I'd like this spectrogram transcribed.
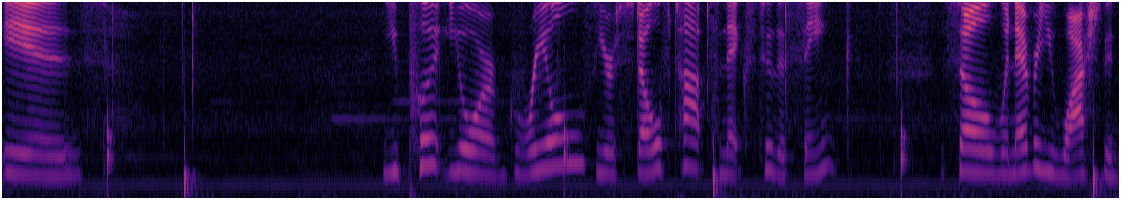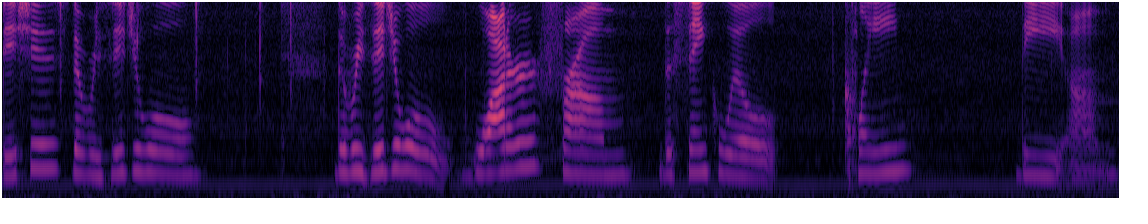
is you put your grills, your stove tops next to the sink. So whenever you wash the dishes, the residual the residual water from the sink will clean the um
